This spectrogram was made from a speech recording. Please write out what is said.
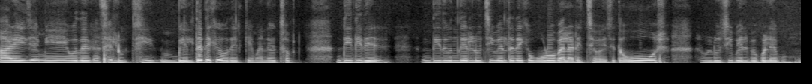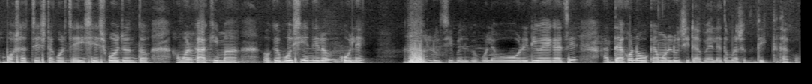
আর এই যে মেয়ে ওদের কাছে লুচি বেলতে দেখে ওদেরকে মানে সব দিদিদের, দিদুনদের লুচি বেলতে দেখে ওরও বেলার ইচ্ছে হয়েছে। তো ও লুচি বেলবে বলে বসার চেষ্টা করছে। এই শেষ পর্যন্ত আমার কাকিমা ওকে বসিয়ে নিল কোলে। লুচি বেলবে বলে ও রেডি হয়ে গেছে। আর দেখো না ও কেমন লুচিটা বেলে, তোমরা শুধু দেখতে থাকো।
